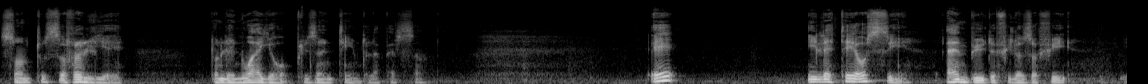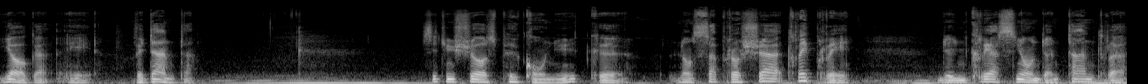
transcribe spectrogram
sont tous reliés dans le noyau plus intime de la personne. Et il était aussi imbu de philosophie, yoga et Vedanta. C'est une chose peu connue que l'on s'approcha très près d'une création d'un tantra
